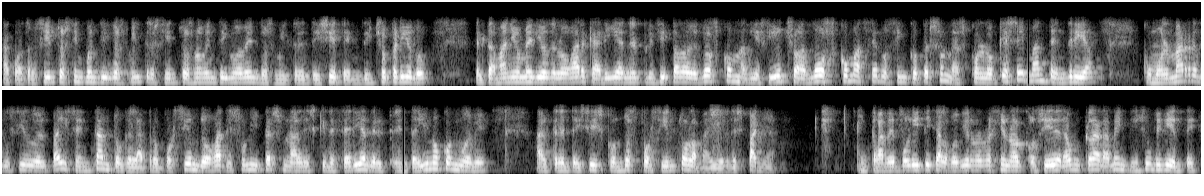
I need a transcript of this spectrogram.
a 452.399 en 2037. En dicho periodo, el tamaño medio del hogar caería en el Principado de 2,18 a 2,05 personas, con lo que se mantendría como el más reducido del país, en tanto que la proporción de hogares unipersonales crecería del 31,9 al 36,2%, la mayor de España. En clave política, el Gobierno regional considera aún claramente insuficiente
